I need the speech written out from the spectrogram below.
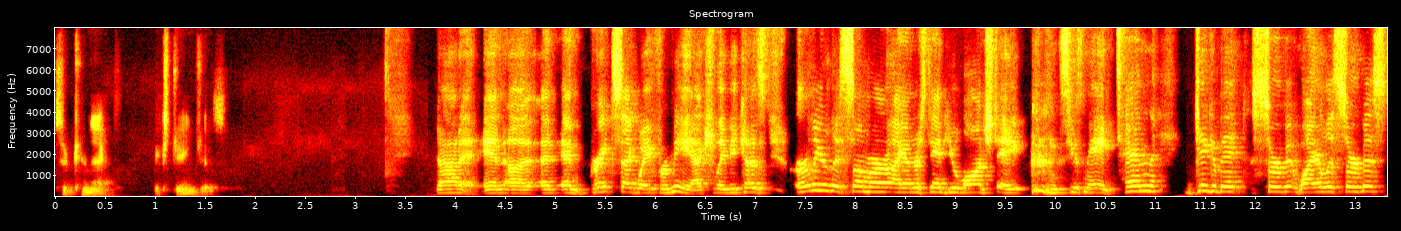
to connect exchanges. Got it. And, uh, and, and great segue for me actually, because earlier this summer, I understand you launched a excuse me a 10 gigabit service wireless service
